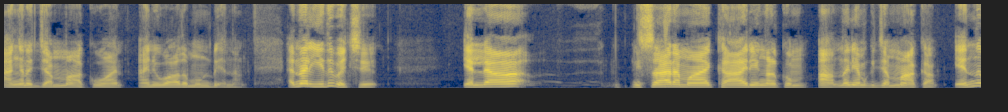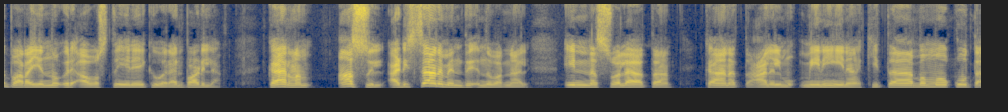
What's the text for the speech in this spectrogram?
അങ്ങനെ ജമ്മാക്കുവാൻ അനുവാദമുണ്ട് എന്നാണ്. എന്നാൽ ഇത് വെച്ച് എല്ലാ നിസ്സാരമായ കാര്യങ്ങൾക്കും ആ എന്നാൽ നമുക്ക് ജമ്മാക്കാം എന്ന് പറയുന്ന ഒരു അവസ്ഥയിലേക്ക് വരാൻ പാടില്ല. കാരണം അസുൽ അടിസ്ഥാനം എന്ത് എന്ന് പറഞ്ഞാൽ ഇന്ന സ്വലാത്ത കാനത്ത് ആലൽ മിനീന കിതാബമോ കൂത്ത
